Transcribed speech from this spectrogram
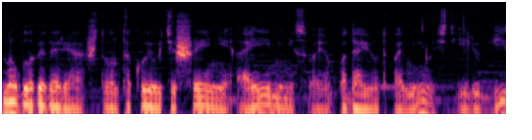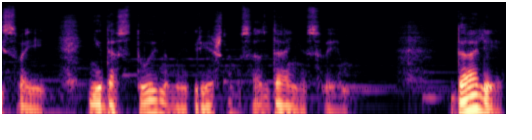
но благодаря, что он такое утешение о имени своем подает по милости и любви своей недостойному и грешному созданию своему. Далее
